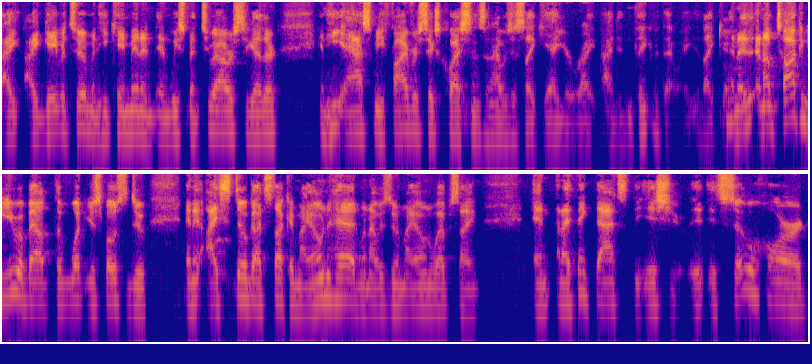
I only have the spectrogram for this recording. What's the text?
I, I gave it to him, and he came in, and, and we spent two hours together. And he asked me five or six questions, and I was just like, "Yeah, you're right. I didn't think of it that way." Like, and, I, and I'm talking to you about the, what you're supposed to do, and I still got stuck in my own head when I was doing my own website. And and I think that's the issue. It, it's so hard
